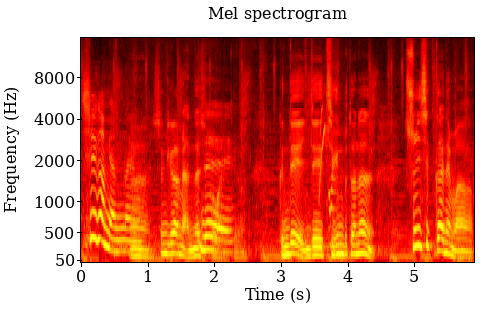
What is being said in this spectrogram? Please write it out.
실감이 안 나요. 네, 신기감이 안 나실 네. 것 같아요. 근데 이제 지금부터는 순식간에 막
